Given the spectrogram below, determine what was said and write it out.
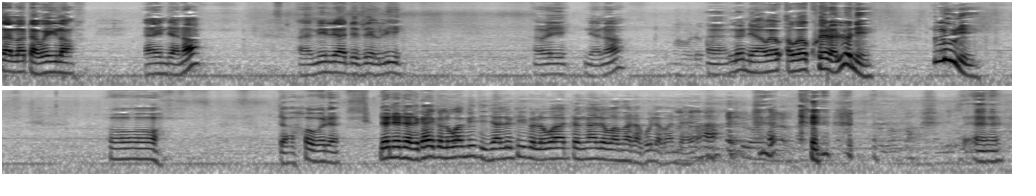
တာလာတဝဲလာအဲ့ဒီနော်အမီလီယာဒဇယ်လီဟဲ့နေနော်အဲလွတ်နေအဝဲအဝဲခွဲတာလွတ်နေလူနေဩတာဟုတ်တယ်တဲ့တဲ့တခိုင်ကလောဝမိတိညာလုခိကလောဝတငါလောဝမှာတာဘူးလည်းဗန်းတိုင်ဟာအဲ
